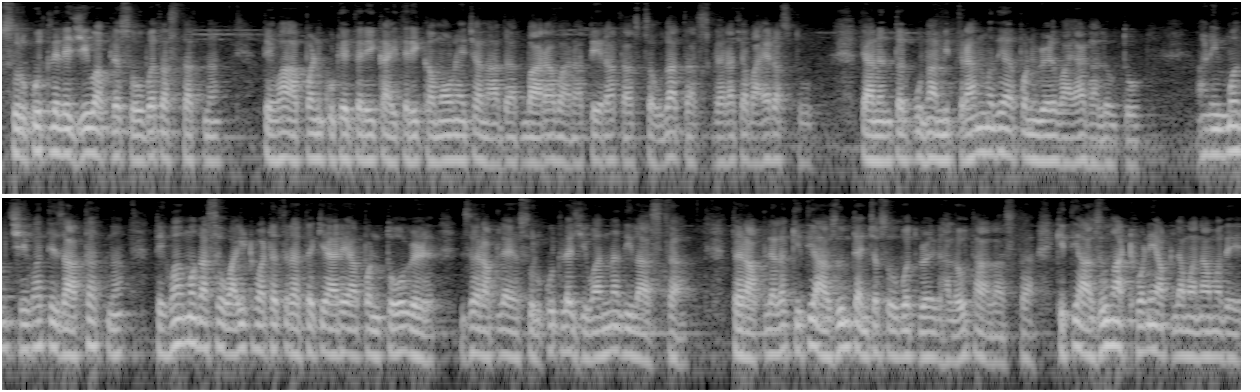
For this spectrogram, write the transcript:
सुरकुतलेले जीव आपल्यासोबत असतात ना तेव्हा आपण कुठेतरी काहीतरी कमवण्याच्या नादात बारा बारा तेरा तास चौदा तास घराच्या बाहेर असतो. त्यानंतर पुन्हा मित्रांमध्ये आपण वेळ वाया घालवतो. आणि मग जेव्हा ते जातात ना तेव्हा मग असं वाईट वाटत राहतं की अरे आपण तो वेळ जर आपल्या या सुरकुतल्या जीवांना दिला असता तर आपल्याला किती अजून त्यांच्यासोबत वेळ घालवता आला असता किती अजून आठवणी आपल्या मनामध्ये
